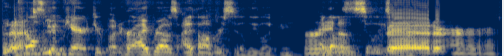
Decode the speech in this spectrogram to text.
Pearl's a good character, but her eyebrows I thought were silly looking. I thought it was the Marina's silliest part.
